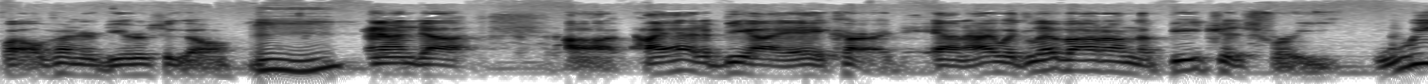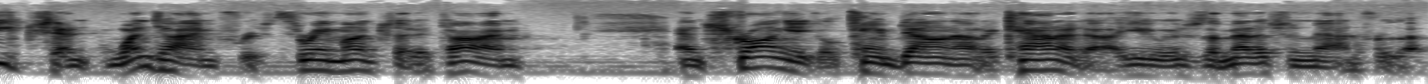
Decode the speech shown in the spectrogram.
1,200 years ago. hmm And uh, uh, I had a BIA card, and I would live out on the beaches for weeks, and one time for three months at a time. And Strong Eagle came down out of Canada. He was the medicine man for the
